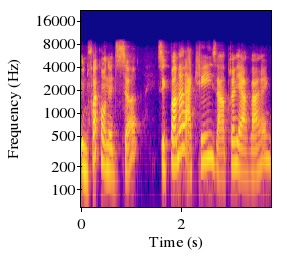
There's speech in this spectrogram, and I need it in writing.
une fois qu'on a dit ça, c'est que pendant la crise en première vague,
